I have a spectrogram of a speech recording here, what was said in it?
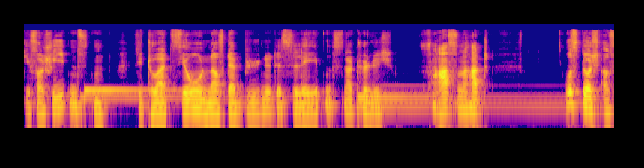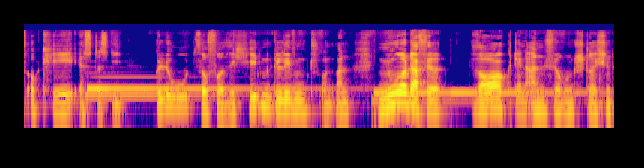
die verschiedensten Situationen auf der Bühne des Lebens natürlich Phasen hat, wo es durchaus okay ist, dass die Glut so vor sich hinglimmt und man nur dafür sorgt, in Anführungsstrichen,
